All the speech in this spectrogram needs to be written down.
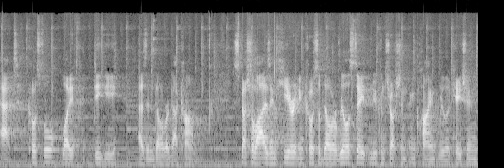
at coastallifede as in Delaware.com. Specializing here in coastal Delaware real estate, new construction and client relocation.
